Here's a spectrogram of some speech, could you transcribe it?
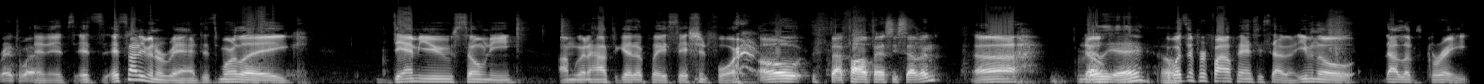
rant away. and it's it's it's not even a rant. It's more like, damn you, Sony! I'm gonna have to get a PlayStation 4. oh, that Final Fantasy Seven. uh, no, Really, eh? Oh. It wasn't for Final Fantasy VII, even though that looks great.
